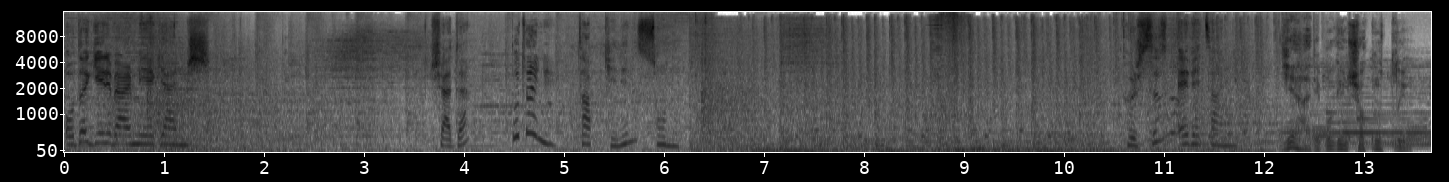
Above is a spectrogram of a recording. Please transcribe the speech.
O da geri vermeye gelmiş. Şada, bu da ne? Tapki'nin sonu. Hırsız mı? Evet anne. Ye hadi bugün çok mutluyum.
